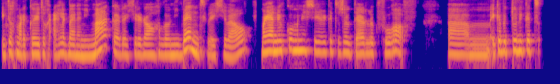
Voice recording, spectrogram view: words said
Ik dacht, maar dat kun je toch eigenlijk bijna niet maken, dat je er dan gewoon niet bent, weet je wel. Maar ja, nu communiceer ik het dus ook duidelijk vooraf. Ehm, ik heb het toen ik het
